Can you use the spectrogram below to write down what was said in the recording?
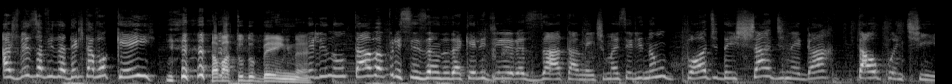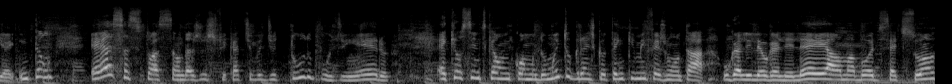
Às vezes a vida dele tava ok. Tava tudo bem, né? Ele não tava precisando daquele dinheiro exatamente, mas ele não pode deixar de negar tal quantia. Então, essa situação da justificativa de tudo por dinheiro é que eu sinto que é um incômodo muito grande que eu tenho que me fez montar o Galileu Galilei, a Alma Boa de Sete Suan,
